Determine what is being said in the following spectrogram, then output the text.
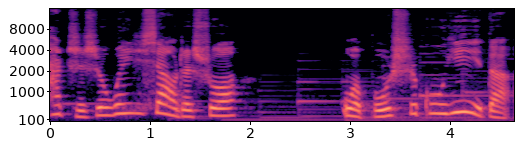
他只是微笑着说：“我不是故意的。”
